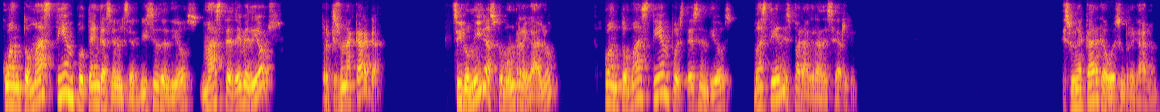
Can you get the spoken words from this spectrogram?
cuanto más tiempo tengas en el servicio de Dios, más te debe Dios, porque es una carga. Si lo miras como un regalo, cuanto más tiempo estés en Dios, más tienes para agradecerle. ¿Es una carga o es un regalo?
